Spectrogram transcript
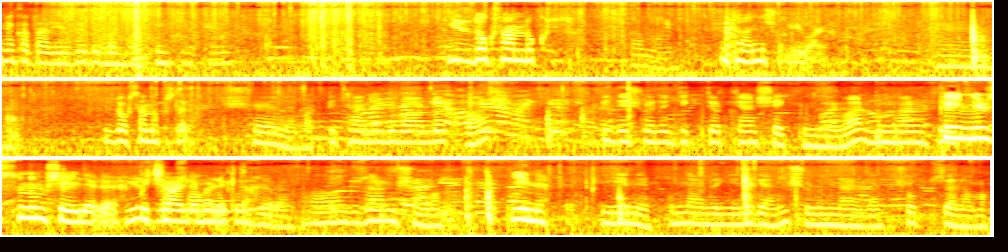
Ne kadar yazıyor? Dur bakayım. 199. Tamam. Bir tane de şöyle var. 199 lira. Şöyle bak bir tane yuvarlak var. Bir de şöyle dikdörtgen şeklinde var. Fiyatı Peynir sunum şeyleri. 199 Bıçağıyla birlikte. lira. Aa güzelmiş ama. Yeni. Yeni. Bunlar da yeni gelmiş ürünlerden. Çok güzel ama.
